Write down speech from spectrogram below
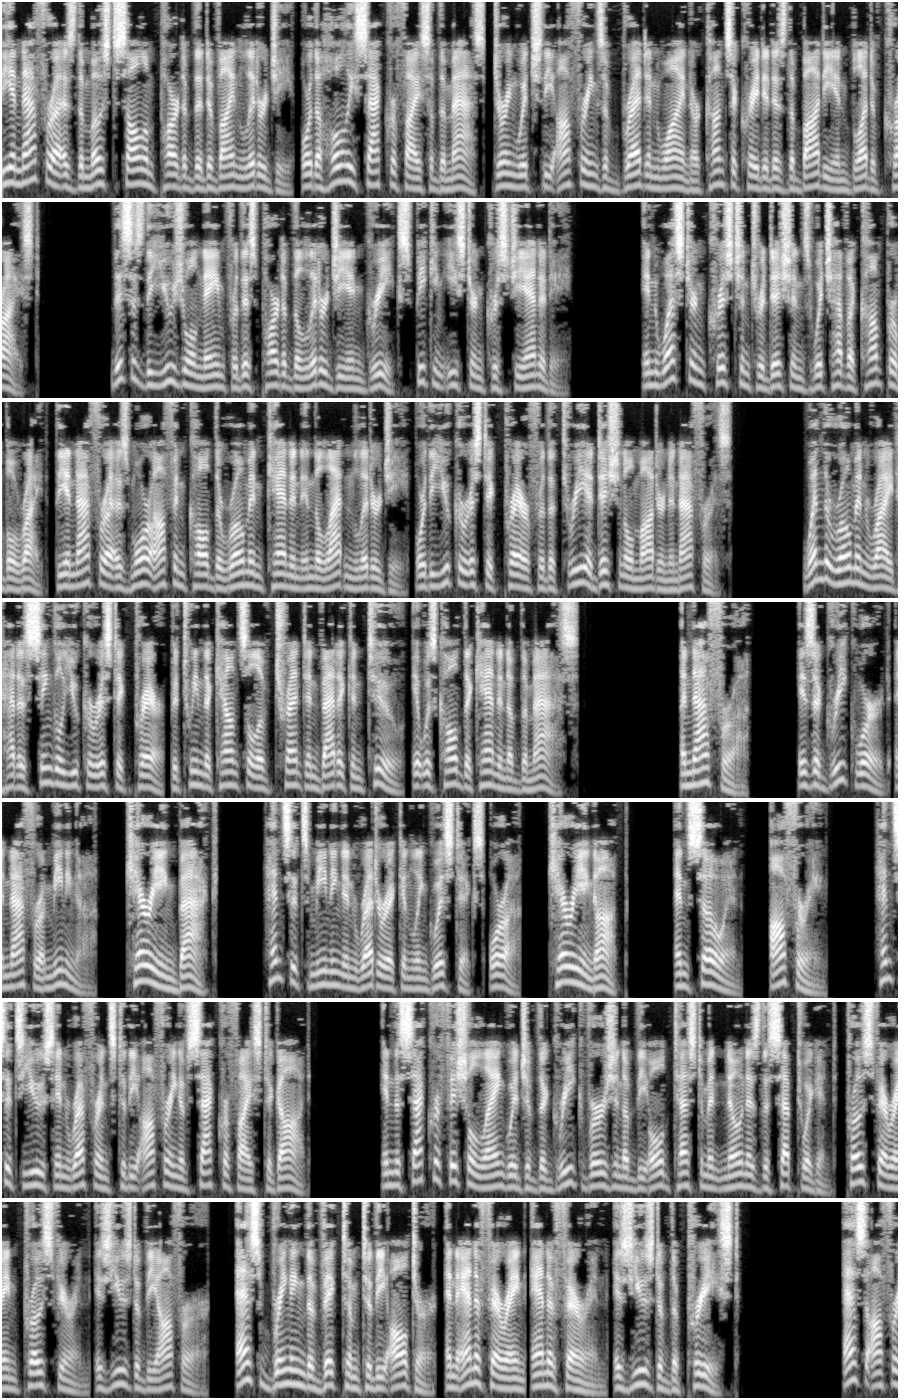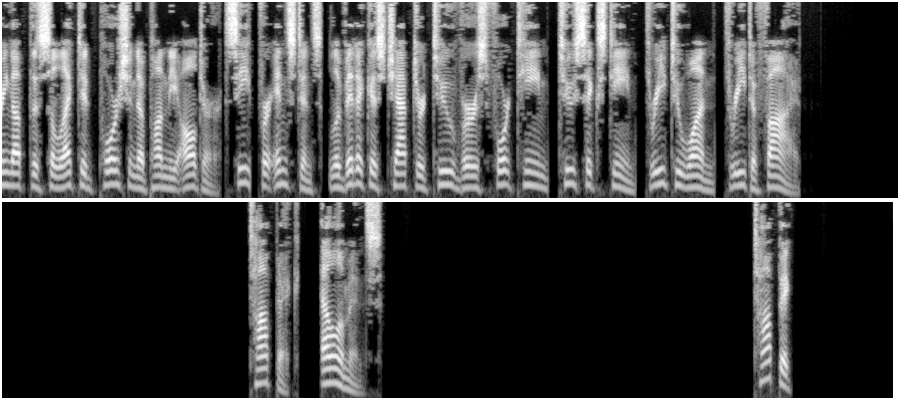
The anaphora is the most solemn part of the Divine Liturgy, or the holy sacrifice of the Mass, during which the offerings of bread and wine are consecrated as the body and blood of Christ. This is the usual name for this part of the liturgy in Greek-speaking Eastern Christianity. In Western Christian traditions which have a comparable rite, the anaphora is more often called the Roman canon in the Latin liturgy, or the Eucharistic prayer for the three additional modern anaphoras. When the Roman Rite had a single Eucharistic prayer between the Council of Trent and Vatican II, it was called the Canon of the Mass. Anaphora is a Greek word anaphora meaning a «carrying back», hence its meaning in rhetoric and linguistics or a «carrying up», and so an «offering» hence its use in reference to the offering of sacrifice to God. In the sacrificial language of the Greek version of the Old Testament known as the Septuagint, prospherein prospherin is used of the offerer's bringing the victim to the altar, and anapherein is used of the priest. S offering up the selected portion upon the altar see, for instance, Leviticus chapter 2 verse 14, 2:16, 3-1, 3-5. Topic: Elements.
